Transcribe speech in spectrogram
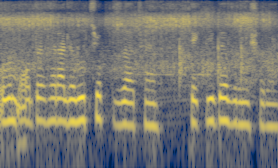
Oğlum orada herhalde loot yoktu zaten. Tekliği de vurmuş adam.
